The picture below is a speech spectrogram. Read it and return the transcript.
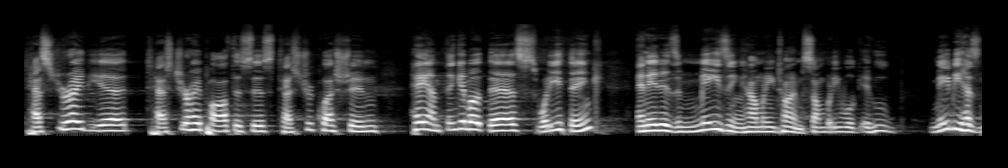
test your idea, test your hypothesis, test your question. Hey, I'm thinking about this. What do you think? And it is amazing how many times somebody will who maybe has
